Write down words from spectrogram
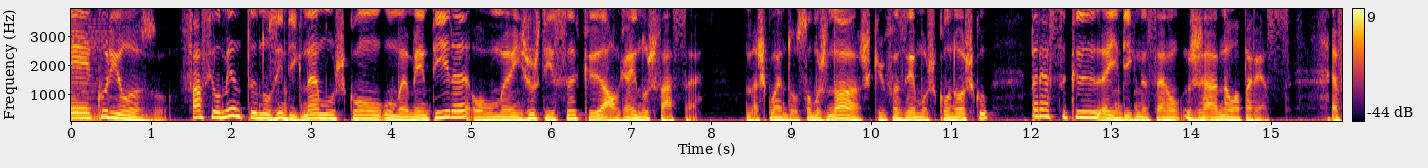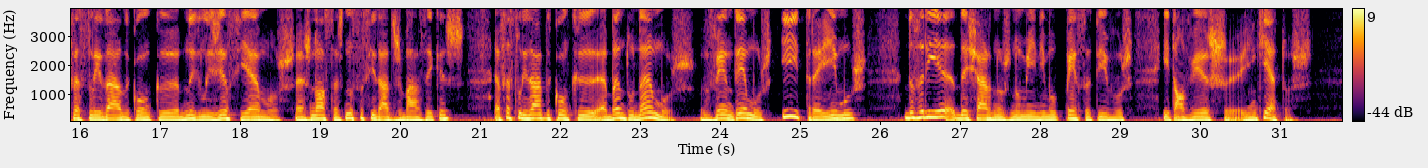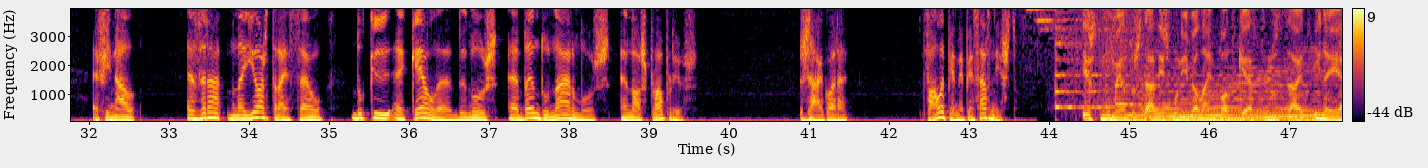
É curioso. Facilmente nos indignamos com uma mentira ou uma injustiça que alguém nos faça. Mas quando somos nós que o fazemos conosco, parece que a indignação já não aparece. A facilidade com que negligenciamos as nossas necessidades básicas, a facilidade com que abandonamos, vendemos e traímos, deveria deixar-nos, no mínimo, pensativos e talvez inquietos. Afinal, haverá maior traição do que aquela de nos abandonarmos a nós próprios? Já agora, vale a pena pensar nisto. Este momento está disponível em podcast no site e na app.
